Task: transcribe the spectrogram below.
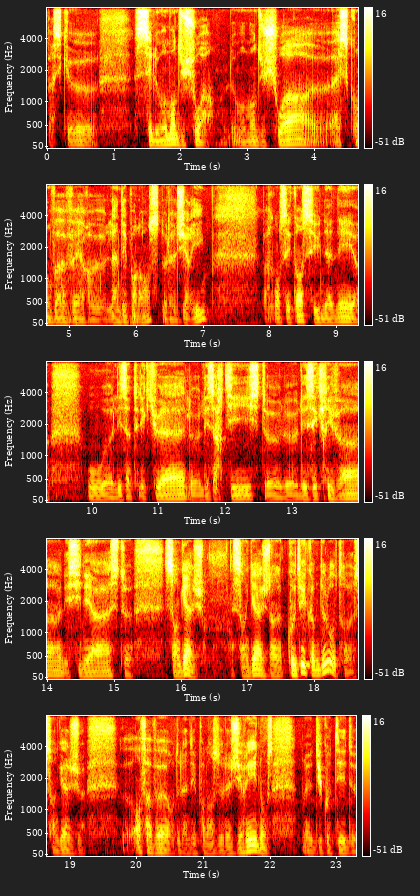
parce que c'est le moment du choix le moment du choix. Euh, est-ce qu'on va vers euh, l'indépendance de l'Algérie? Par conséquent, c'est une année euh, où les intellectuels, les artistes, les écrivains, les cinéastes s'engagent, s'engagent d'un côté comme de l'autre, s'engagent en faveur de l'indépendance de l'Algérie, donc du côté de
